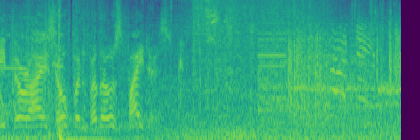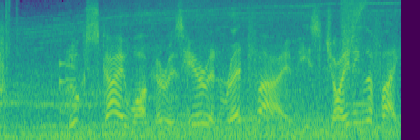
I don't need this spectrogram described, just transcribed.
Keep your eyes open for those fighters. Luke Skywalker is here in Red 5. He's joining the fight.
